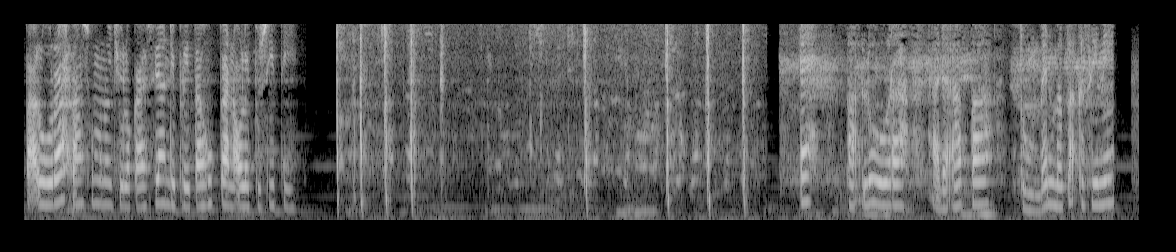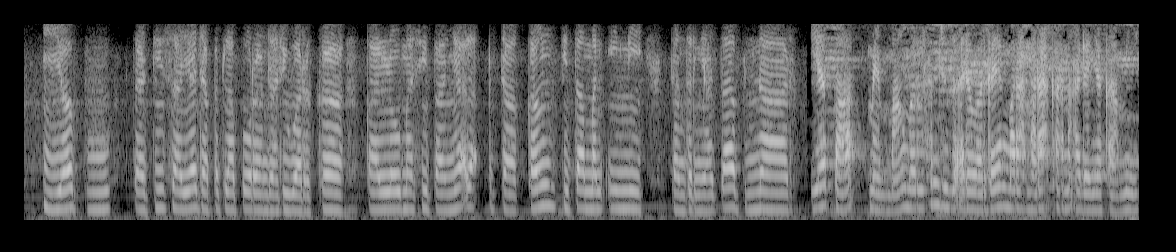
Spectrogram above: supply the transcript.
Pak Lurah langsung menuju lokasi yang diberitahukan oleh Bu Siti. Eh, Pak Lurah, ada apa? Tumben Bapak ke sini. Iya Bu, tadi saya dapat laporan dari warga kalau masih banyak pedagang di taman ini dan ternyata benar. Iya Pak, memang barusan juga ada warga yang marah-marah karena adanya kami.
